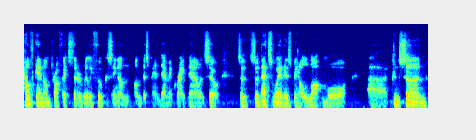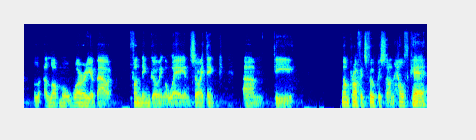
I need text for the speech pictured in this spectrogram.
healthcare nonprofits that are really focusing on on this pandemic right now? And so so so that's where there's been a lot more uh, concern, a lot more worry about funding going away. And so I think um, the nonprofits focused on healthcare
